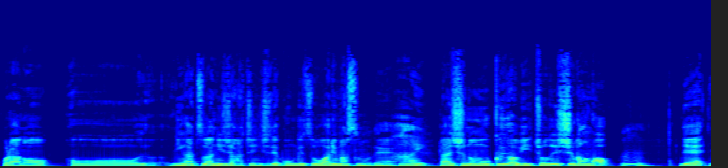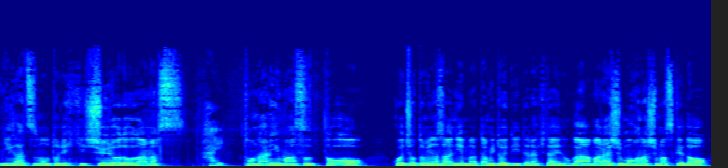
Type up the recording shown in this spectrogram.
これあの、お2月は28日で今月終わりますので、はい、来週の木曜日、ちょうど1週間後、うん、で、2月の取引終了でございます。はい。となりますと、これちょっと皆さんにまた見といていただきたいのが、まあ来週もお話しますけど、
